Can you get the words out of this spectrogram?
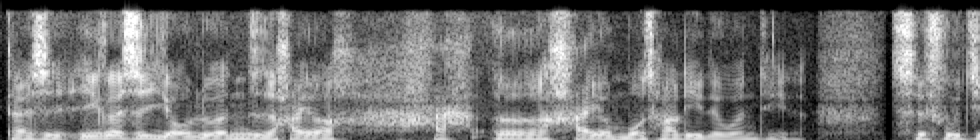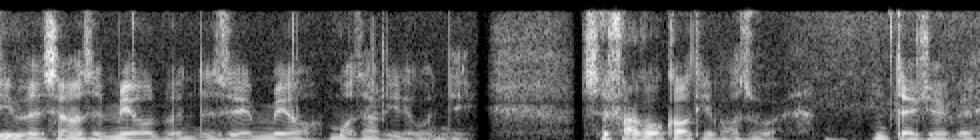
但是一个是有轮子，还有还呃还有摩擦力的问题的，磁浮基本上是没有轮子，所以没有摩擦力的问题。是法国高铁跑出来的，对对对。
